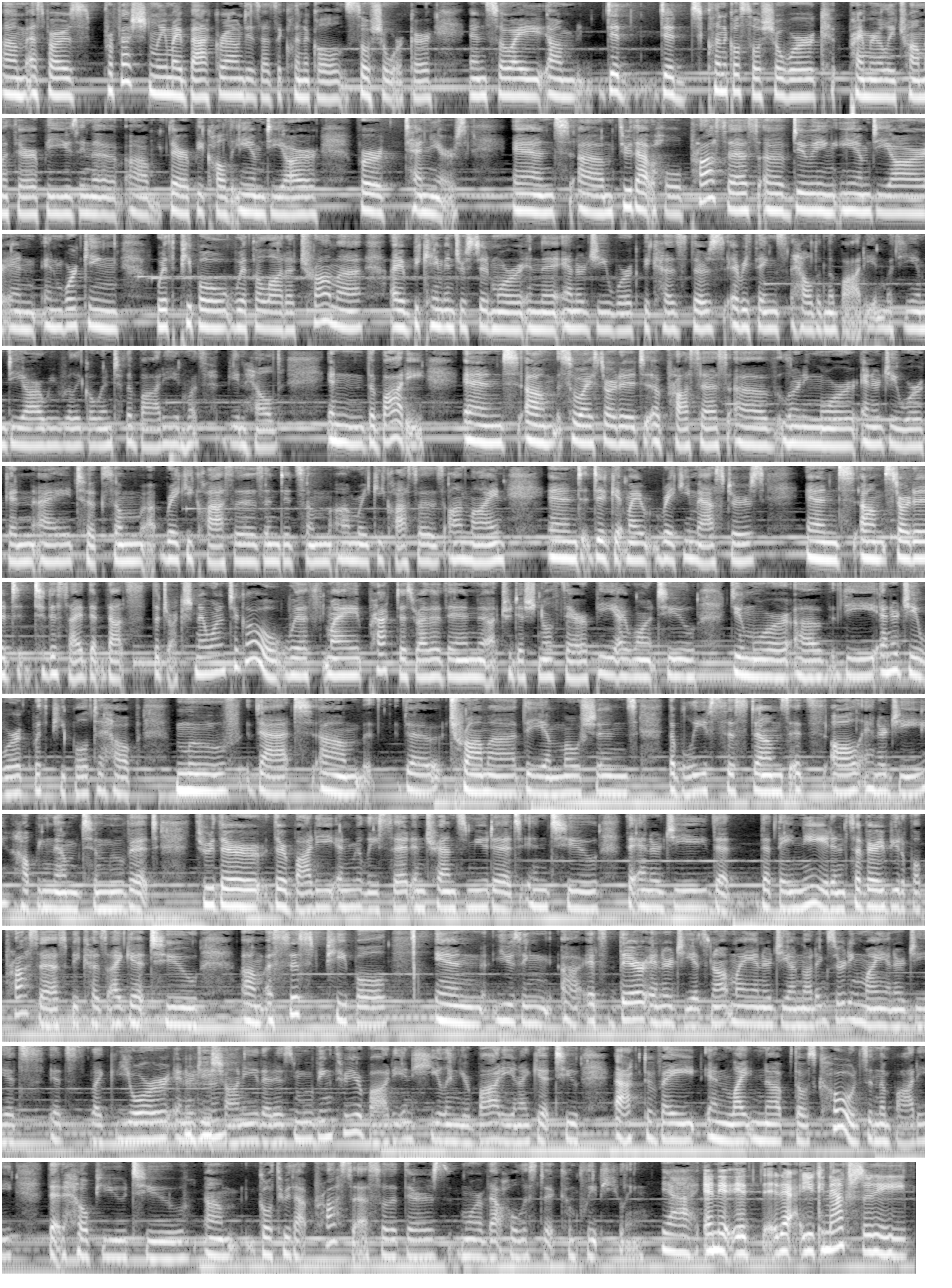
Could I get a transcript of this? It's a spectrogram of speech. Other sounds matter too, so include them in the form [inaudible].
Um, as far as professionally, my background is as a clinical social worker, and so I um, did did clinical social work, primarily trauma therapy, using the um, therapy called EMDR for ten years. And um, through that whole process of doing EMDR and, and working with people with a lot of trauma, I became interested more in the energy work because there's everything's held in the body. And with EMDR, we really go into the body and what's being held in the body. And um, so I started a process of learning more energy work, and I took some Reiki classes and did some um, Reiki classes online and did get my Reiki masters and um, started to decide that that's the direction I wanted to go with my practice rather than uh, traditional therapy. I want to do more of the energy work with people to help move that um, the trauma, the emotions, the belief systems. It's all energy, helping them to move it through their their body and release it and transmute it into the energy that that they need. And it's a very beautiful process because I get to um, assist people in using uh, it's their energy. It's not my energy. I'm not exerting my energy. It's it's like your energy, Shawnee, that is moving through your body and healing your body. And I get to activate and lighten up those codes in the body that help you to um, go through that process so that there's more of that holistic, complete healing. Yeah, and it, it, it you can actually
